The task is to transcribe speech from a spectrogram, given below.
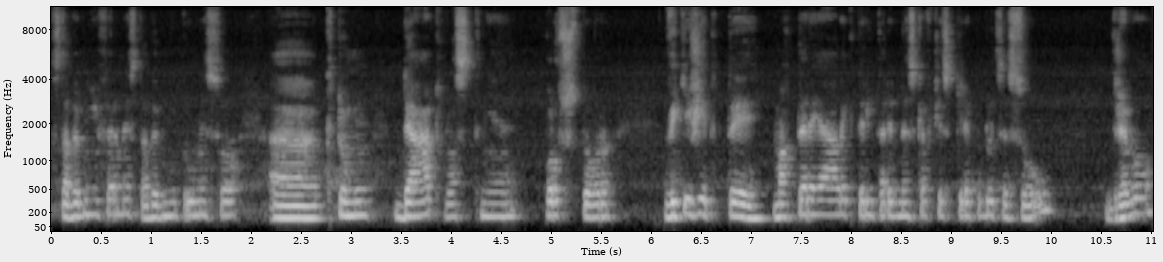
stavební firmy, stavební průmysl, uh, k tomu dát vlastně prostor vytěžit ty materiály, které tady dneska v České republice jsou, dřevo,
